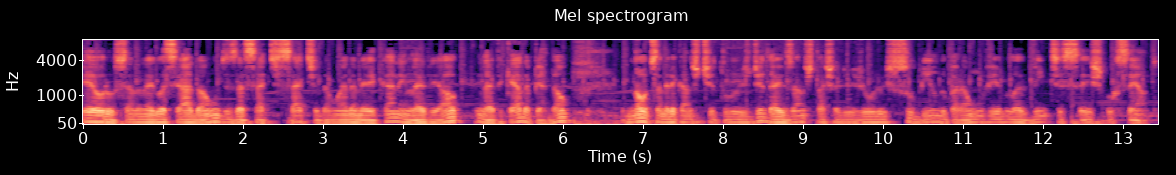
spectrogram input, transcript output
euro sendo negociado a 1,177 da moeda americana em leve alta, em leve queda, perdão. Notes americanos, títulos de 10 anos, taxa de juros subindo para 1,26%.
